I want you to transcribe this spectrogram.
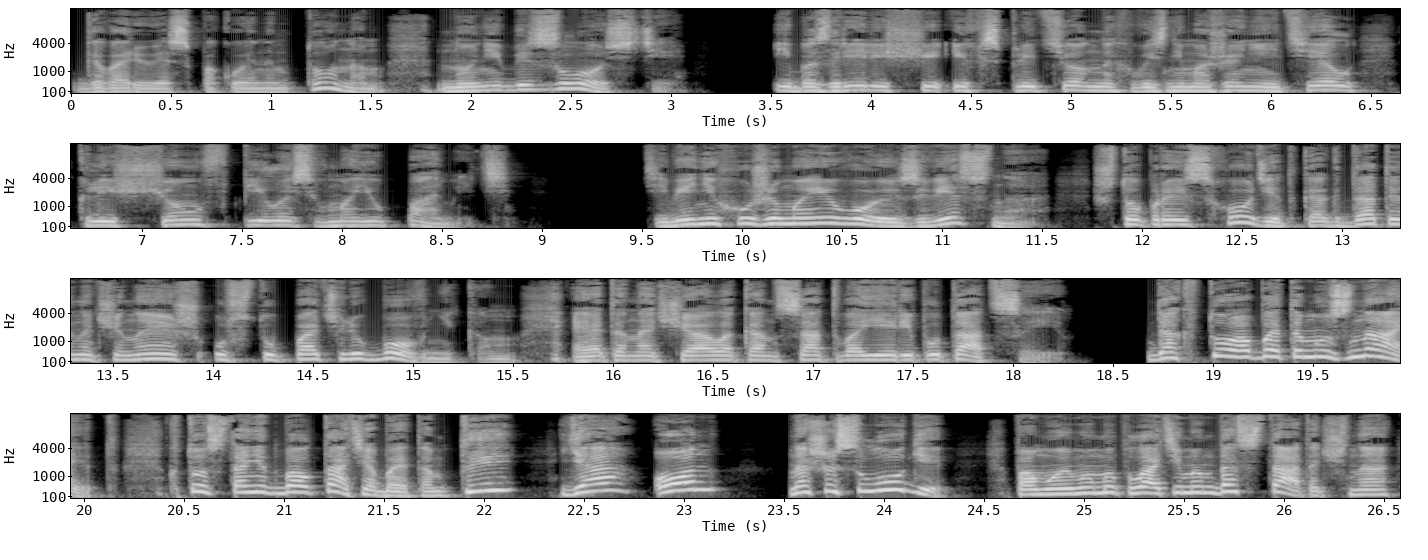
говорю я спокойным тоном, но не без злости, ибо зрелище их сплетенных в изнеможении тел клещом впилось в мою память. Тебе не хуже моего известно, что происходит, когда ты начинаешь уступать любовникам. Это начало конца твоей репутации. Да кто об этом узнает? Кто станет болтать об этом? Ты? Я? Он? Наши слуги? По-моему, мы платим им достаточно.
